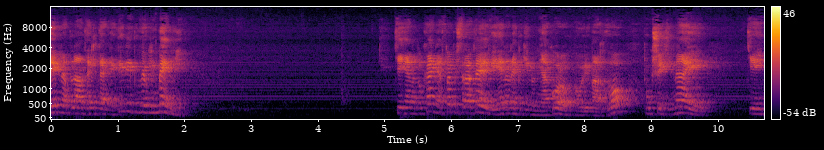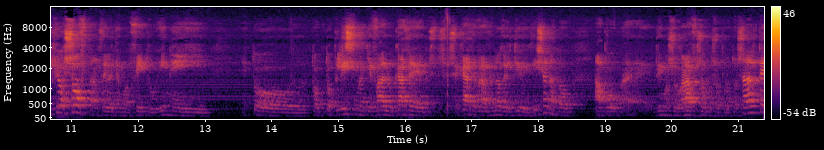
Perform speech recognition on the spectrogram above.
δεν είναι απλά αν θέλετε ανεκτή, είναι επιβεβλημένη. Και για να το κάνει αυτό επιστρατεύει έναν επικοινωνιακό οριμαγδό που ξεκινάει και η πιο soft αν θέλετε μορφή του είναι η, το πλήσιμο εγκεφάλου κάθε, σε κάθε βραδινό δελτίο ειδήσεων από, από ε, δημοσιογράφους όπως ο Πρωτοσάλτε,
